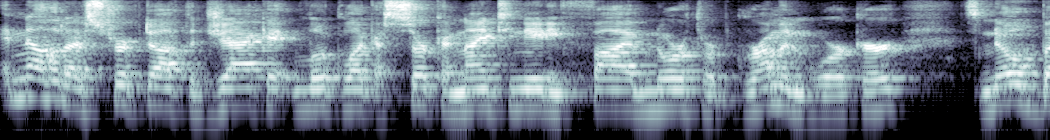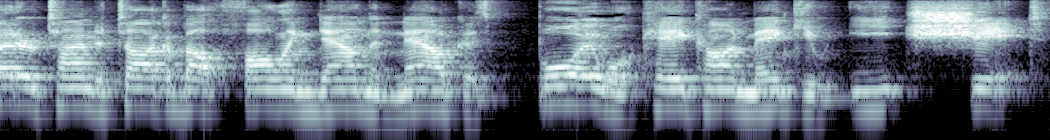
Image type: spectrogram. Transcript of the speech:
And now that I've stripped off the jacket and look like a circa 1985 Northrop Grumman worker, it's no better time to talk about falling down than now because boy will KCON make you eat shit.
